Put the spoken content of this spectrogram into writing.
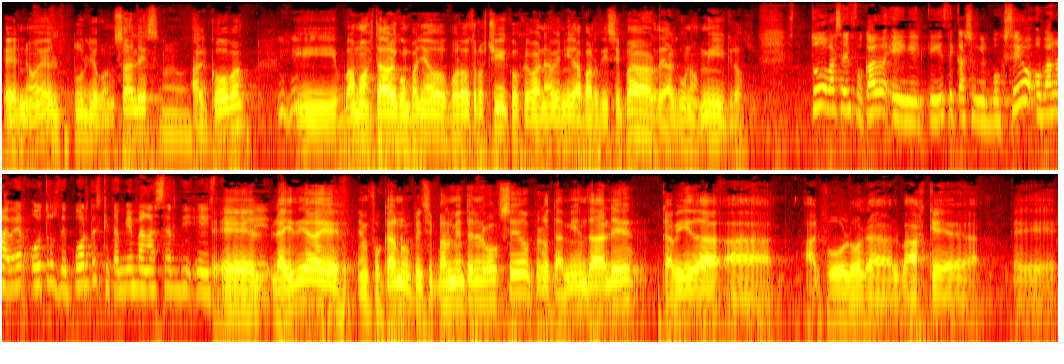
el Noel Tulio González, Alcoba y vamos a estar acompañados por otros chicos que van a venir a participar de algunos micros. ¿Todo va a ser enfocado en, en este caso en el boxeo o van a haber otros deportes que también van a ser... Este... la idea es enfocarnos principalmente en el boxeo, pero también darle cabida al fútbol, al básquet, eh,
